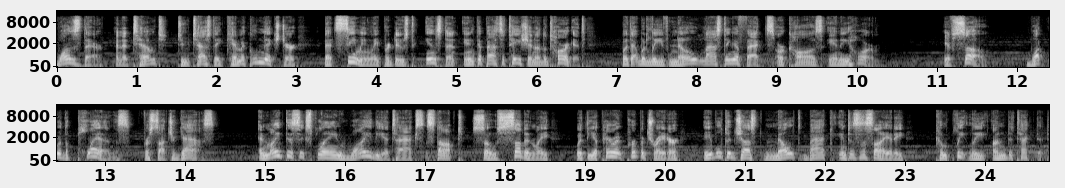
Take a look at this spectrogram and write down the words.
Was there an attempt to test a chemical mixture that seemingly produced instant incapacitation of the target, but that would leave no lasting effects or cause any harm? If so, what were the plans for such a gas? And might this explain why the attacks stopped so suddenly with the apparent perpetrator able to just melt back into society completely undetected?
